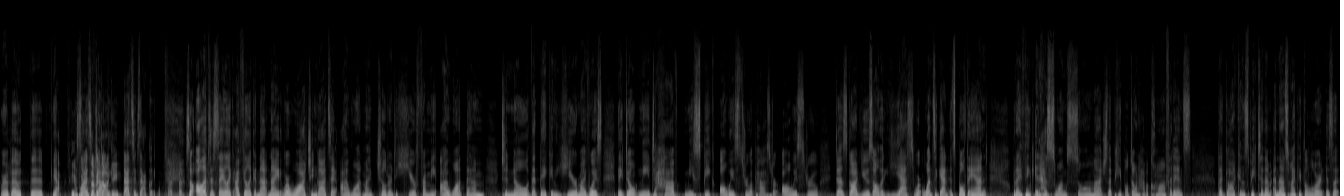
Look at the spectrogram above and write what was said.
We're about the yeah The importance size of a donkey. That's exactly. so all that to say, like I feel like in that night we're watching God say, "I want my children to hear from me. I want them to know that they can hear my voice. They don't need to have me speak always through a pastor, always through." Does God use all that? Yes. We're once again, it's both and, but I think it has swung so much that people don't have a confidence that God can speak to them. And that's why I think the Lord is a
